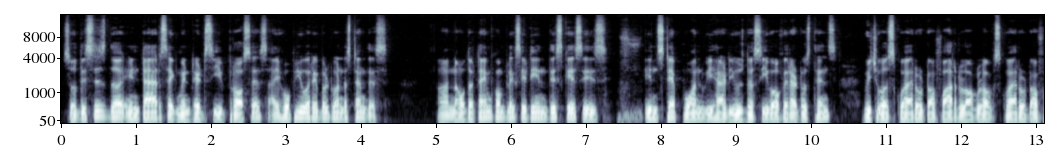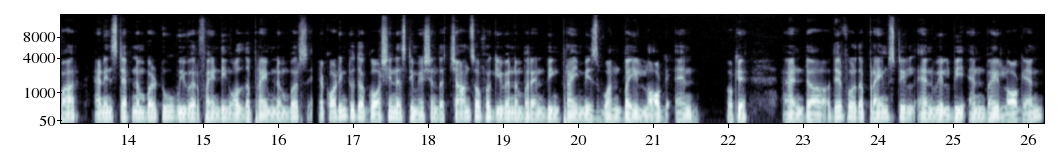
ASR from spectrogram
So this is the entire segmented sieve process. I hope you are able to understand this. Uh, now the time complexity in this case is in step 1 we had used the sieve of Eratosthenes which was square root of r log log square root of r and in step number 2 we were finding all the prime numbers. According to the Gaussian estimation the chance of a given number n being prime is 1 by log n okay and uh, therefore the prime still n will be n by log n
